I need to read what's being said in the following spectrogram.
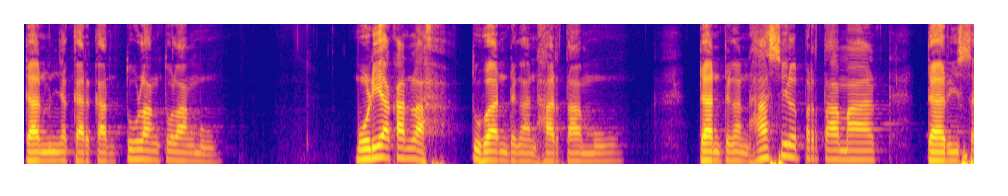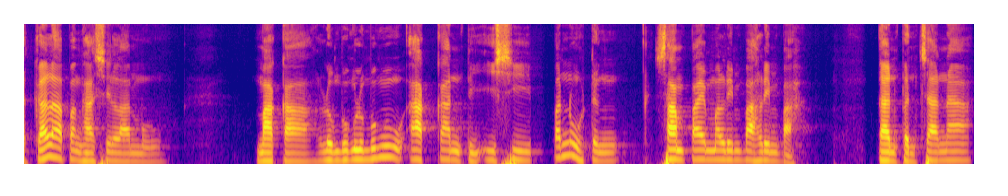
dan menyegarkan tulang-tulangmu. Muliakanlah Tuhan dengan hartamu dan dengan hasil pertama dari segala penghasilanmu, maka lumbung-lumbungmu akan diisi penuh dengan sampai melimpah-limpah, dan bencana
